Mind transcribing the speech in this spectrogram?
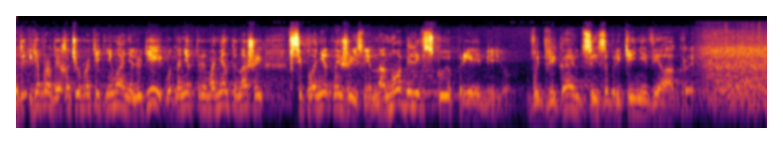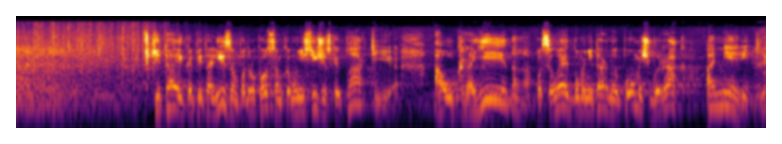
Вот я правда, я хочу обратить внимание людей вот на некоторые моменты нашей всепланетной жизни. На Нобелевскую премию выдвигают за изобретение Виагры. В Китае капитализм под руководством коммунистической партии, а Украина посылает гуманитарную помощь в Ирак Америке.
